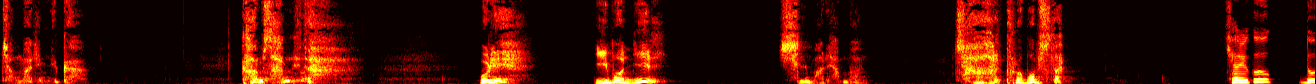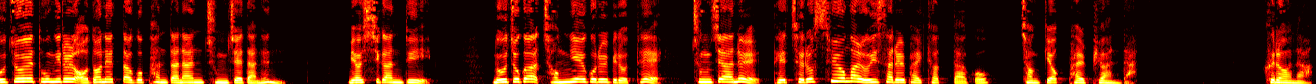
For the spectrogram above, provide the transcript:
정말입니까? 감사합니다. 우리 이번 일 실마리 한번 잘 풀어봅시다. 결국 노조의 동의를 얻어냈다고 판단한 중재단은 몇 시간 뒤 노조가 정리해고를 비롯해 중재안을 대체로 수용할 의사를 밝혔다고 전격 발표한다. 그러나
